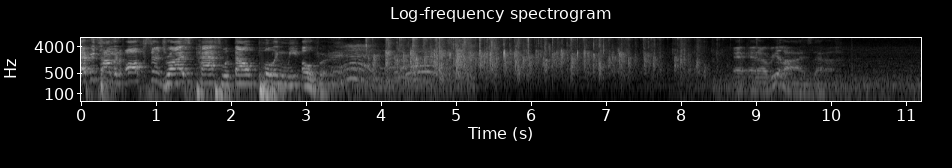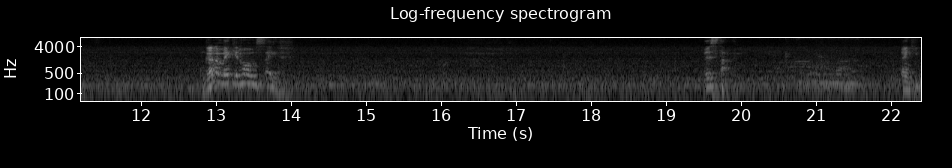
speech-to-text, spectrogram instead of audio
every time an officer drives past without pulling me over. And, and I realized that uh, I'm gonna make it home safe. This time. Thank you.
